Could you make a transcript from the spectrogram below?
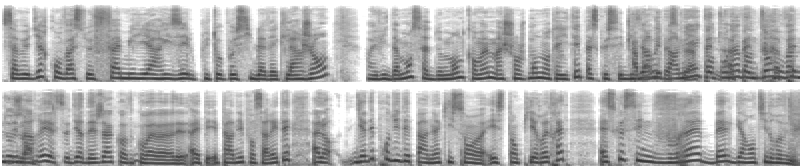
Ça veut dire qu'on va se familiariser le plus tôt possible avec l'argent évidemment, ça demande quand même un changement de mentalité parce que c'est ah bizarre bah d'épargner quand on a 20 ans ou 22 ans. se dire déjà quand on va épargner pour s'arrêter. Alors, il y a des produits d'épargne hein, qui sont euh, estampillés retraite. Est-ce que c'est une vraie belle garantie de revenus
